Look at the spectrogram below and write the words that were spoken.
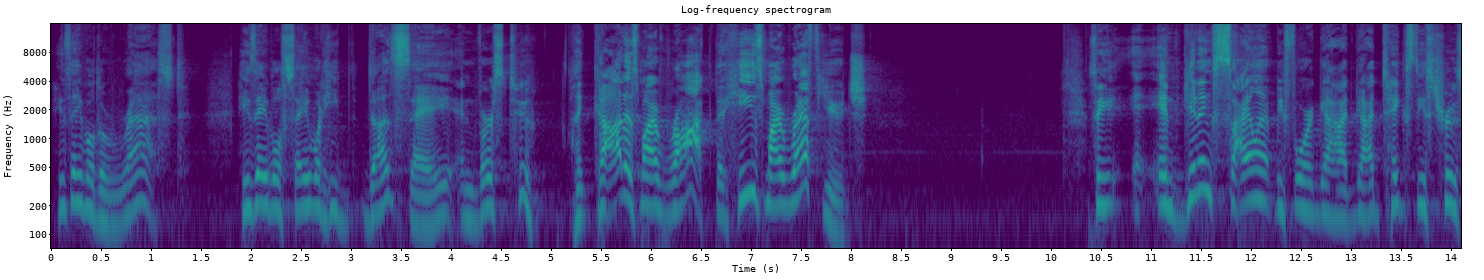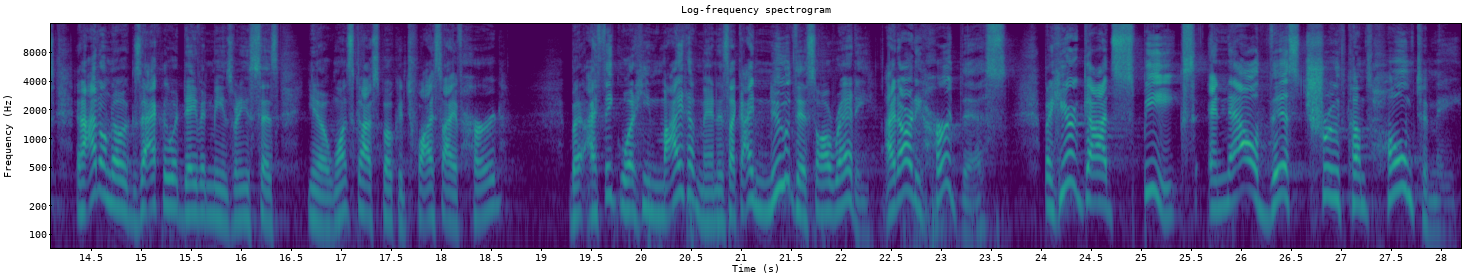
He's able to rest. He's able to say what he does say in verse 2 that God is my rock, that he's my refuge. See, in getting silent before God, God takes these truths, and I don't know exactly what David means when he says, you know, once God has spoken, twice I have heard. But I think what he might have meant is like, I knew this already. I'd already heard this. But here God speaks, and now this truth comes home to me.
